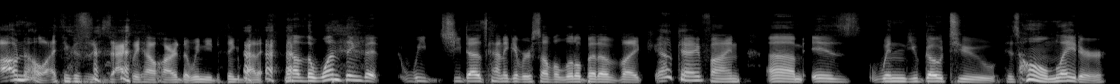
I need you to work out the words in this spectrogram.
oh no, I think this is exactly how hard that we need to think about it. Now, the one thing that we she does kind of give herself a little bit of like, okay, fine, um, is when you go to his home later.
